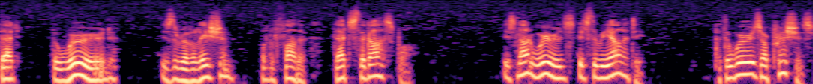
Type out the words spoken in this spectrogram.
that the Word is the revelation of the Father. That's the gospel. It's not words, it's the reality. But the words are precious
